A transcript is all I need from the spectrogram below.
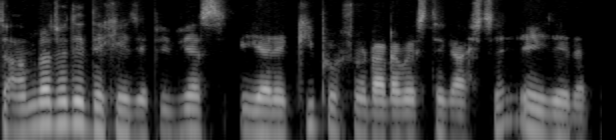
তো আমরা যদি দেখি যে প্রিভিয়াস ইয়ারে কি প্রশ্ন ডাটাবেস থেকে আসছে, এই যে দেখো।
